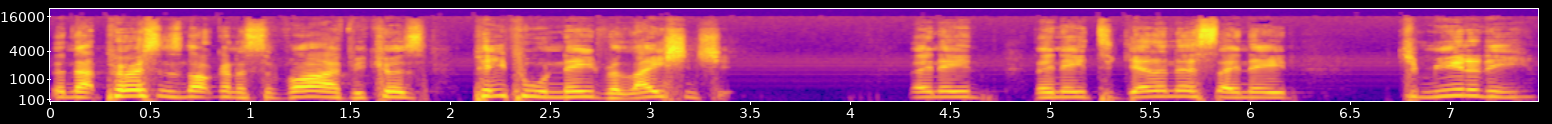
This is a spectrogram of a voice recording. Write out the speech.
then that person's not going to survive because people need relationship. They need, they need togetherness, they need community.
